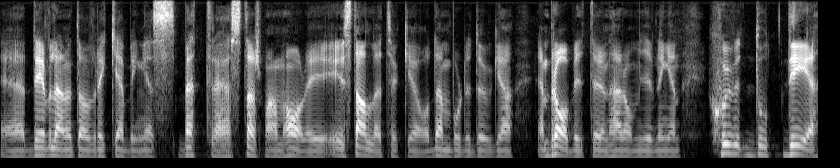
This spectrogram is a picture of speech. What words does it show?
Eh, det är väl en av Rick Ebbinges bättre hästar som han har i, i stallet tycker jag och den borde duga en bra bit i den här omgivningen. Sju Dot D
